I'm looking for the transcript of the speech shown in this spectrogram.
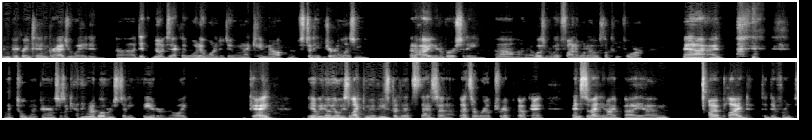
in Pickerington, graduated. Uh, I didn't know exactly what I wanted to do when I came out. I studied journalism at Ohio University, uh, and I wasn't really finding what I was looking for. And I, I like told my parents, I was like, I think I'm gonna go over and study theater. And they're like, okay, yeah, we know you always liked movies, but that's that's a that's a real trip. Okay, and so I, you know, I I, um, I applied to different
